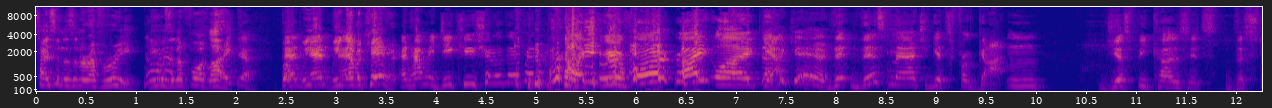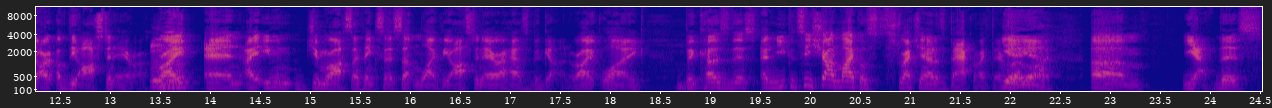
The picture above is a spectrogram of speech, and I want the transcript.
Tyson isn't a referee. he was no. in the fourth. Like, yeah. but And- we, and- we and- never cared. And how many DQs should have there been? like three or four, right? Like, Never yeah. cared. Th- this match gets forgotten just because it's the start of the Austin era, Mm-hmm. right? And I even Jim Ross, I think, says something like the Austin era has begun, right? Like because this, and you can see Shawn Michaels stretching out his back right there. Yeah, by the yeah. way. Um, yeah. This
